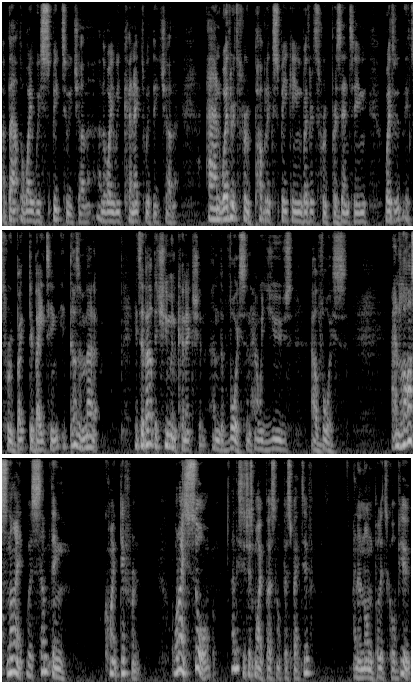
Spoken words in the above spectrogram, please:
about the way we speak to each other and the way we connect with each other. And whether it's through public speaking, whether it's through presenting, whether it's through debating, it doesn't matter. It's about the human connection and the voice and how we use our voice. And last night was something quite different. What I saw, and this is just my personal perspective and a non political view,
